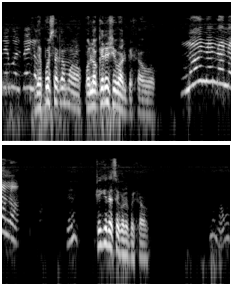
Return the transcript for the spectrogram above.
devuélvelo. Después sacamos. ¿O lo querés llevar el pescado vos? No, no, no, no, no. ¿Qué quieres hacer con el pescado? No,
